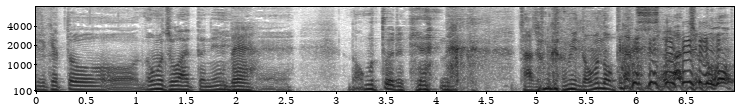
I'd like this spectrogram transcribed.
이렇게 또 너무 좋아했더니 네. 예, 너무 또 이렇게 자존감이 너무 높아지셔가지고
